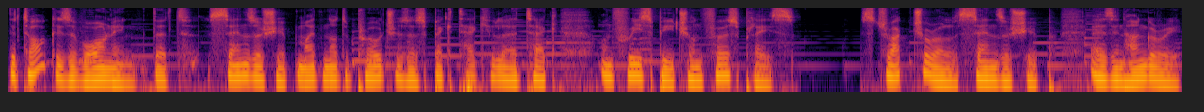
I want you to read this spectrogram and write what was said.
The talk is a warning that censorship might not approach as a spectacular attack on free speech on first place. Structural censorship, as in Hungary,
